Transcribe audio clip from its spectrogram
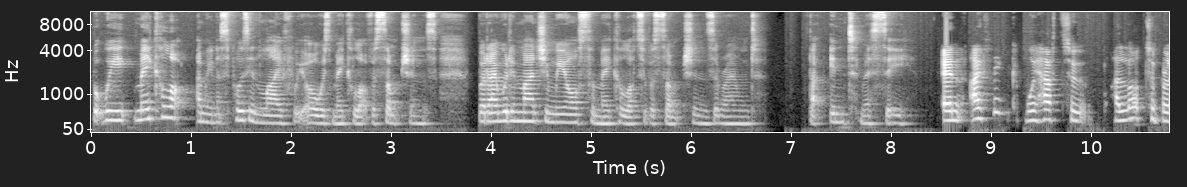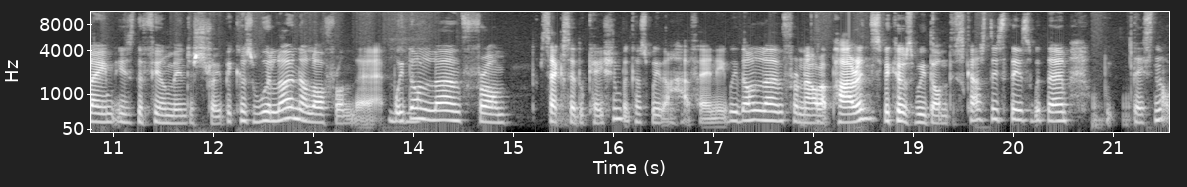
But we make a lot, I mean, I suppose in life we always make a lot of assumptions, but I would imagine we also make a lot of assumptions around that intimacy and I think we have to, a lot to blame is the film industry because we learn a lot from there. Mm-hmm. We don't learn from sex education because we don't have any. We don't learn from our parents because we don't discuss these things with them. There's not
